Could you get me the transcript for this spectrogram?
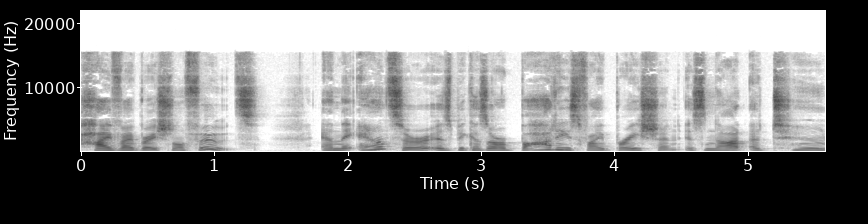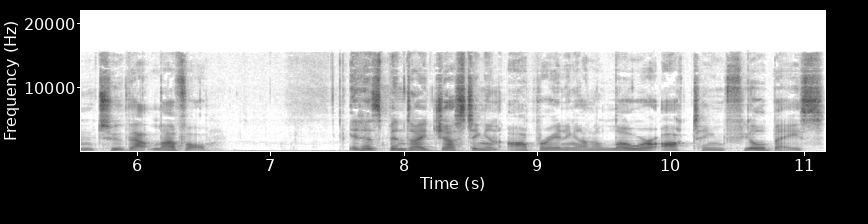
high vibrational foods? And the answer is because our body's vibration is not attuned to that level. It has been digesting and operating on a lower octane fuel base,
